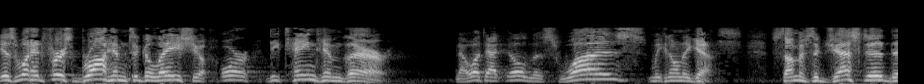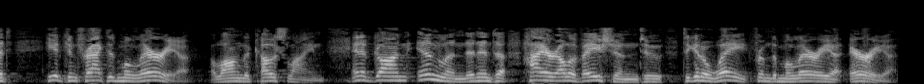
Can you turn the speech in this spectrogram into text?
is what had first brought him to Galatia or detained him there. Now what that illness was, we can only guess. Some have suggested that he had contracted malaria along the coastline and had gone inland and into higher elevation to, to get away from the malaria area.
